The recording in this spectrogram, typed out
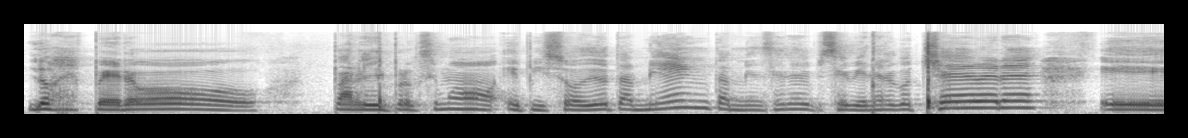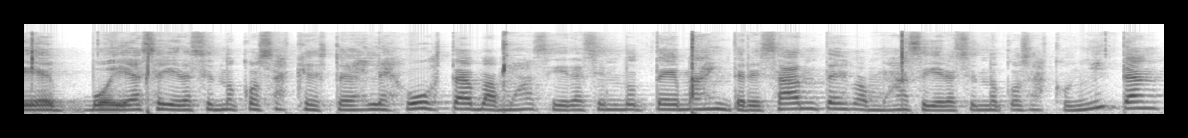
los espero para el próximo episodio también. También se, viene algo chévere. Eh, voy a seguir haciendo cosas que a ustedes les gustan. Vamos a seguir haciendo temas interesantes. Vamos a seguir haciendo cosas con Ethan,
